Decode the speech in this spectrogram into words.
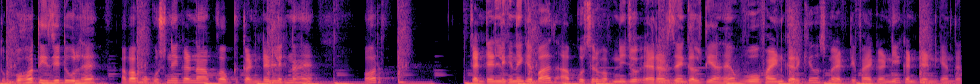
तो बहुत ईजी टूल है। अब आपको कुछ नहीं करना, आपको आपका कंटेंट लिखना है और कंटेंट लिखने के बाद आपको सिर्फ़ अपनी जो एरर्स हैं, गलतियाँ हैं, वो फाइंड करके उसमें रेक्टिफाई करनी है कंटेंट के अंदर।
